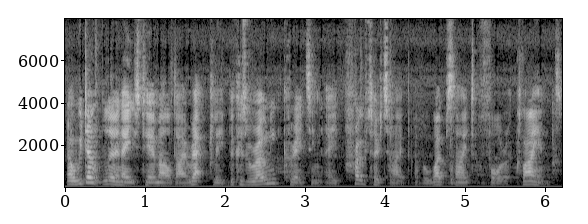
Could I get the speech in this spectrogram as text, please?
Now we don't learn HTML directly because we're only creating a prototype of a website for a client.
